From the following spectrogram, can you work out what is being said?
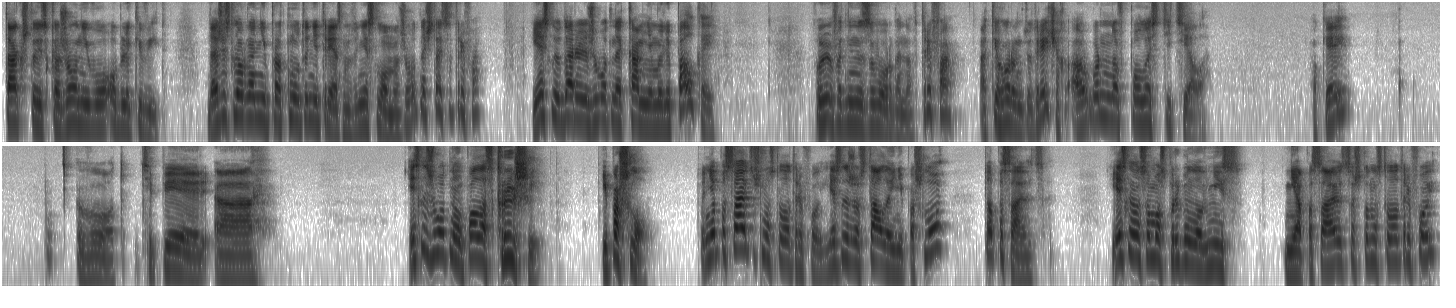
так что искажен его облик и вид. Даже если орган не проткнут и не треснут и не сломан, животное считается трефа. Если ударили животное камнем или палкой, вывев один из его органов, трефа. О каких органах идет речь? О органах полости тела. Окей? Вот. Теперь, а... если животное упало с крыши и пошло, то не опасаются, что оно стало трефой. Если же встало и не пошло, то опасаются. Если оно само спрыгнуло вниз, не опасаются, что оно стало трефой.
